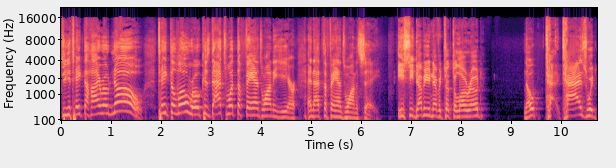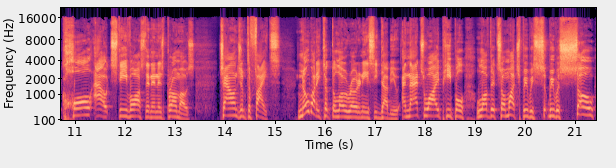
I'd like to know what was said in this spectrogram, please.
Do you take the high road? No, take the low road because that's what the fans want to hear, and that's the fans want to see. ECW never took the low road. Nope. Taz would call out Steve Austin in his promos, challenge him to fights. Nobody took the low road in ECW, and that's why people loved it so much. We were, we were so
